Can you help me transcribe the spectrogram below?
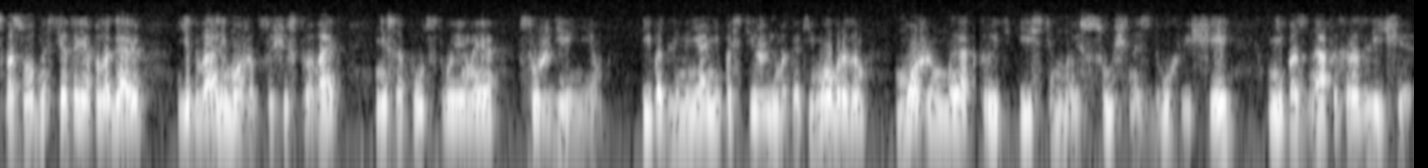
Способность эта, я полагаю, едва ли может существовать, не сопутствуемая суждением, ибо для меня непостижимо, каким образом можем мы открыть истинную сущность двух вещей, не познав их различия.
